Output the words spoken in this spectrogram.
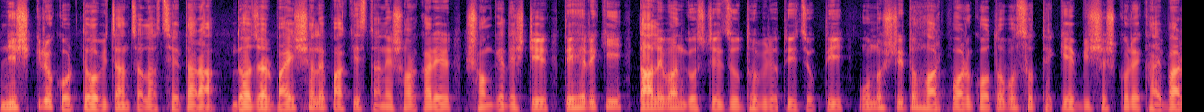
নিষ্ক্রিয় করতে অভিযান চালাচ্ছে তারা। দু হাজার বাইশ সালে পাকিস্তানের সরকারের সঙ্গে দেশটির তেহরিকি তালেবান গোষ্ঠীর যুদ্ধবিরতি চুক্তি অনুষ্ঠিত হওয়ার পর গত বছর থেকে, বিশেষ করে খাইবার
